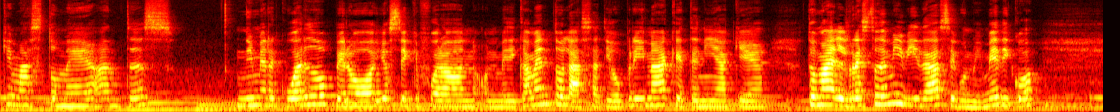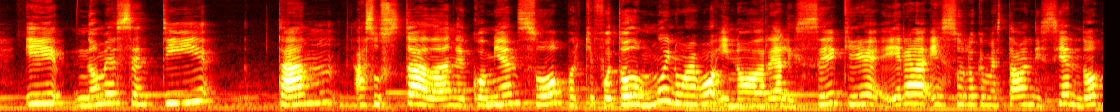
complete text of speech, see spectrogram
¿Qué más tomé antes? ni me recuerdo, pero yo sé que fueron un medicamento, la satioprina, que tenía que tomar el resto de mi vida, según mi médico. Y no me sentí tan asustada en el comienzo porque fue todo muy nuevo y no realicé que era eso lo que me estaban diciendo.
